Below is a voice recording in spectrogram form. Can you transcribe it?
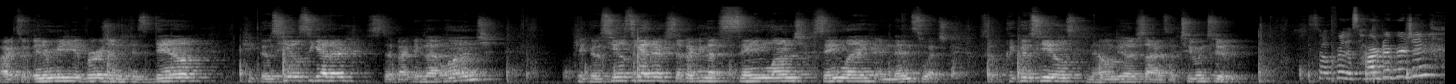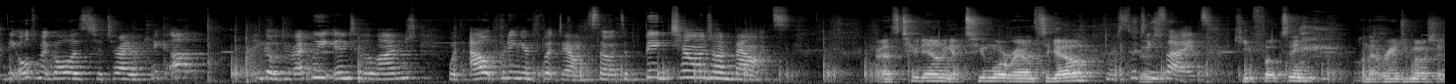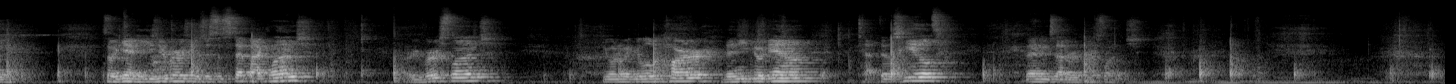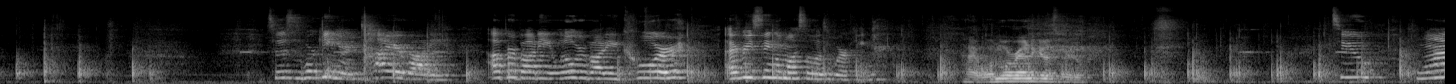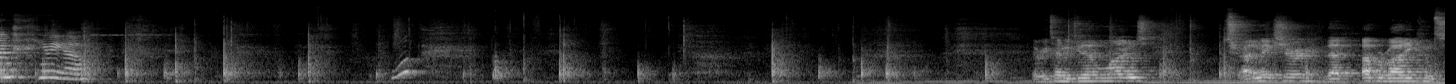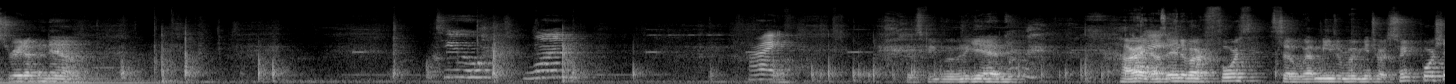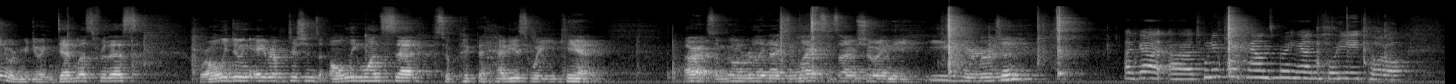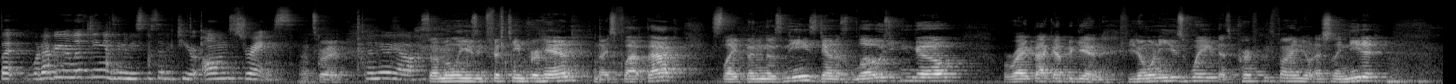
All right, so intermediate version is down. Kick those heels together. Step back into that lunge. Kick those heels together. Step back into that same lunge, same leg, and then switch. So kick those heels. Now on the other side. So two and two. So for this harder version, the ultimate goal is to try to kick up and go directly into the lunge without putting your foot down. So it's a big challenge on balance. All right, that's two down. We got two more rounds to go. We're switching So- sides. Keep focusing on that range of motion. So again, the easier version is just a step back lunge, a reverse lunge. If you want to make it a little bit harder, then you go down, tap those heels, then into that reverse lunge. So this is working your entire body. Upper body, lower body, core, every single muscle is working. All right, one more round to go through. Two, one, here we go. Whoop. Every time you do that lunge, try to make sure that upper body comes straight up and down. Two, one. All right. Let's keep moving again. All right, that was the end of our fourth. So that means we're moving into our strength portion. We're gonna be doing deadlifts for this. We're only doing eight repetitions, only one set, so pick the heaviest weight you can. All right, so I'm going really nice and light since I'm showing the easier version. I've got uh, 24 pounds per hand, 48 total. But whatever you're lifting is going to be specific to your own strengths. That's right. So here we go. So I'm only using 15 per hand. Nice flat back, slight bend in those knees, down as low as you can go, right back up again. If you don't want to use weight, that's perfectly fine. You don't necessarily need it.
